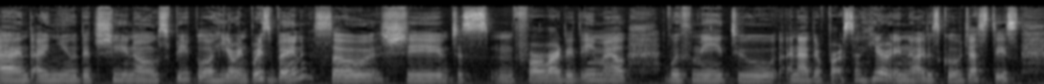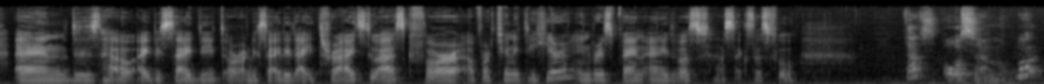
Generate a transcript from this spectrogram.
and I knew that she knows people here in Brisbane. So she just mm, forwarded email with me to another person here in uh, the School of Justice, and this is how I decided, or decided I tried to ask for opportunity here in Brisbane, and it was successful. That's awesome. What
